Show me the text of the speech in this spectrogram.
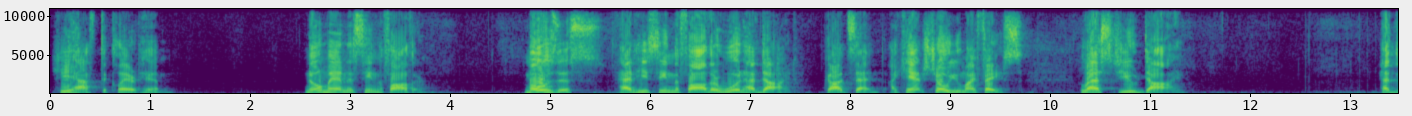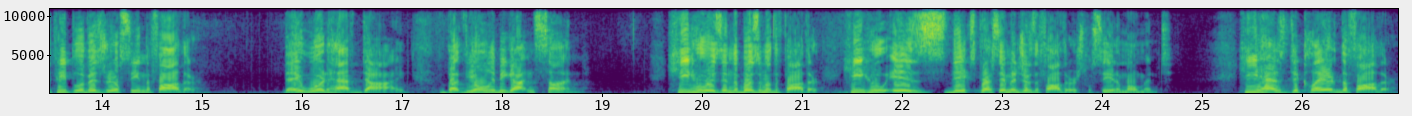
he hath declared him. No man has seen the Father. Moses, had he seen the Father, would have died. God said, I can't show you my face, lest you die. Had the people of Israel seen the Father, they would have died. But the only begotten Son, he who is in the bosom of the Father, he who is the express image of the Father, as we'll see in a moment, he has declared the Father.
